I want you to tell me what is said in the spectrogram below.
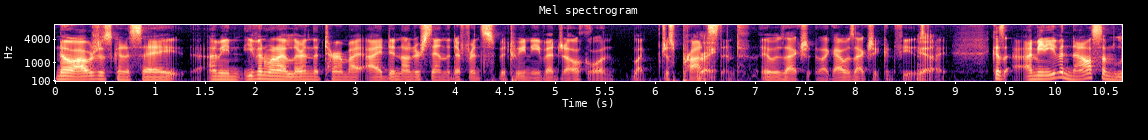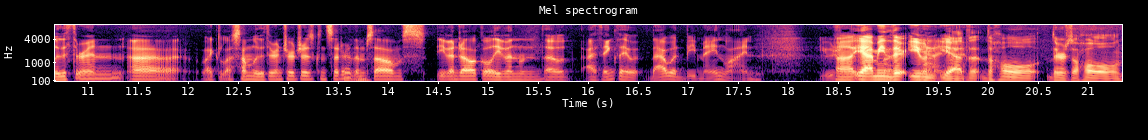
No, I was just gonna say. I mean, even when I learned the term, I, I didn't understand the difference between evangelical and like just Protestant. It was actually like I was actually confused. Yeah. Because I, mean, even now some Lutheran, uh, like some Lutheran churches consider Mhm. themselves evangelical, even though I think they that would be mainline. Usually. Uh, yeah, I mean, there even yeah, anyway. the the whole there's a whole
